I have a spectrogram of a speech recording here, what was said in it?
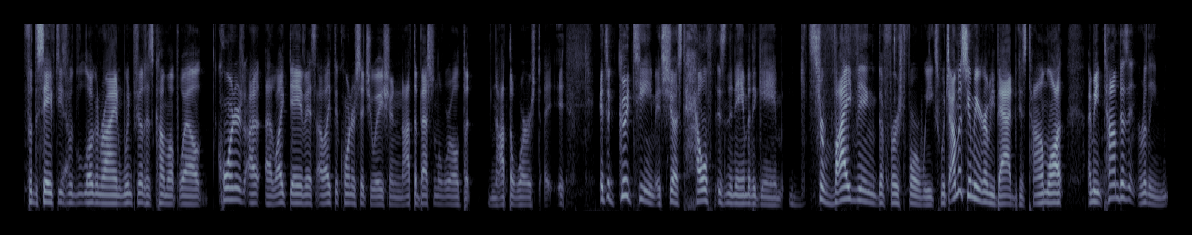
for the safeties with Logan Ryan. Winfield has come up well. Corners, I, I like Davis. I like the corner situation. Not the best in the world, but not the worst. It- it's a good team. It's just health is the name of the game. Surviving the first four weeks, which I'm assuming are going to be bad because Tom lost. I mean, Tom doesn't really.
